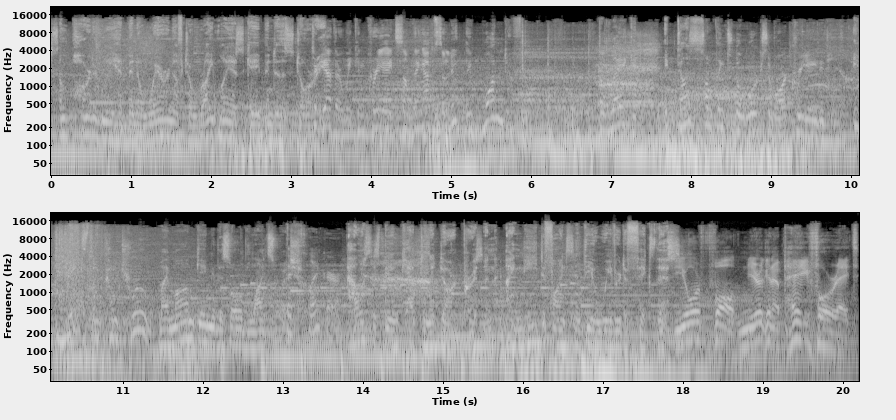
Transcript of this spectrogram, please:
Some part of me had been aware enough to write my escape into the story. Together we can create something absolutely wonderful. The lake, It does something to the works of art created here. It makes them come true. My mom gave me this old light switch. The clicker. Alice is being kept in a dark prison. I need to find Cynthia Weaver to fix this. It's your fault and you're gonna pay for it.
